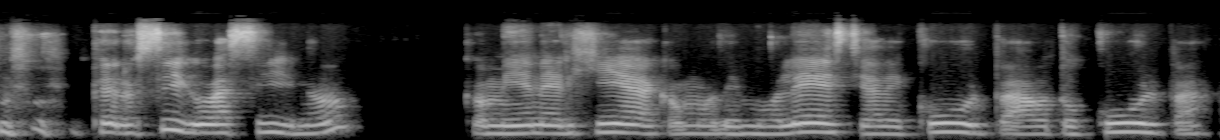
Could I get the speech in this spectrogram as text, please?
pero sigo así, ¿no? Con mi energía como de molestia, de culpa, autoculpa.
